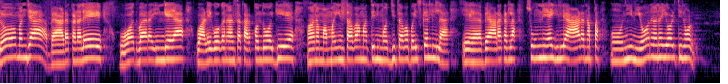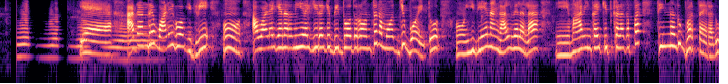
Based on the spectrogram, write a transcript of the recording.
ಲೋ ಮಂಜ ಬೇಡ ಕಣಲೇ. ಹೋದ್ ವಾರ ಹಿಂಗೆಯ? ಒಳಗೆ ಹೋಗೋಣ ಅಂತ ಕರ್ಕೊಂಡು ಹೋಗಿ ನಮ್ಮ ಅಮ್ಮ ಇಂತವ ಮತ್ತೆ ನಿಮ್ಮ ಅಜ್ಜಿ ತವ ಬೈಸ್ಕೊಳ್ಲಿಲ್ಲ ಏ ಬೇಡ ಕಣ್ಲ ಸುಮ್ಮನೆ ಇಲ್ಲಿ ಆಡನಪ್ಪ. ನೀನು ನೀನ್ ಏನೇನೋ ಹೇಳ್ತಿ ನೋಡು. ತಿನ್ನೋದು ಬರ್ತಾ ಇರೋದು.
